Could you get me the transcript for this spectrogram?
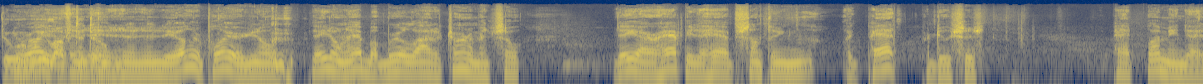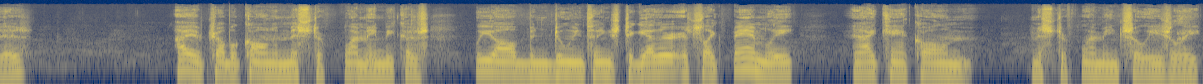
do what we love to and, do. And, and the other players, you know, they don't have a real lot of tournaments, so they are happy to have something like Pat produces. Pat Fleming, that is. I have trouble calling him Mr. Fleming because we all been doing things together. It's like family, and I can't call him Mr. Fleming so easily.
